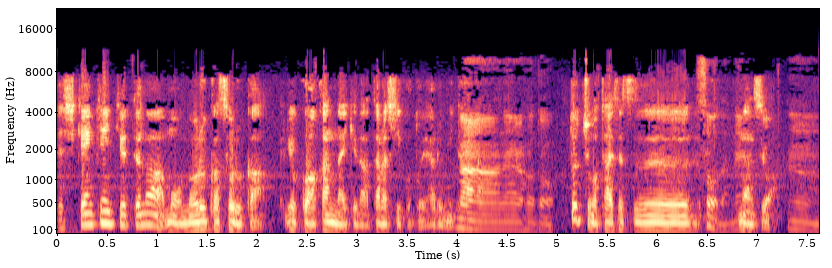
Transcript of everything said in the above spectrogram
で、試験研究っていうのはもう乗るか反るか、よくわかんないけど新しいことをやるみたいな。ああ、なるほど。どっちも大切。なんですよ。うん。だか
